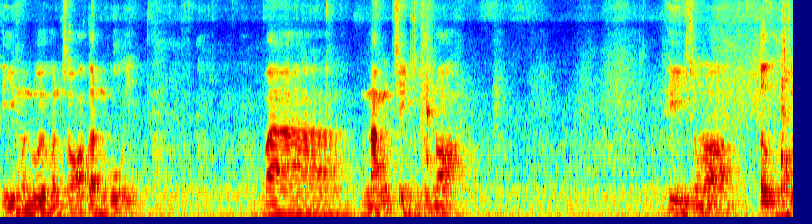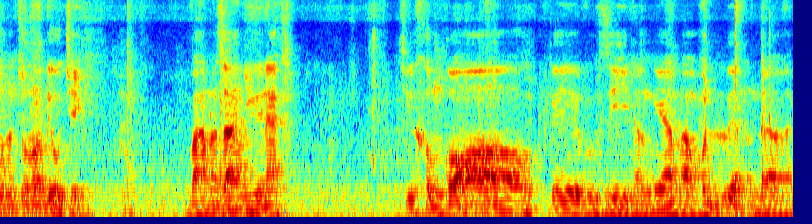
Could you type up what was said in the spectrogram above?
khi mà nuôi con chó gần gũi và nắn chỉnh chúng nó, thì chúng nó tự cho nó cho nó điều chỉnh và nó ra như thế này chứ không có cái việc gì là nghe là huấn luyện ờ,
